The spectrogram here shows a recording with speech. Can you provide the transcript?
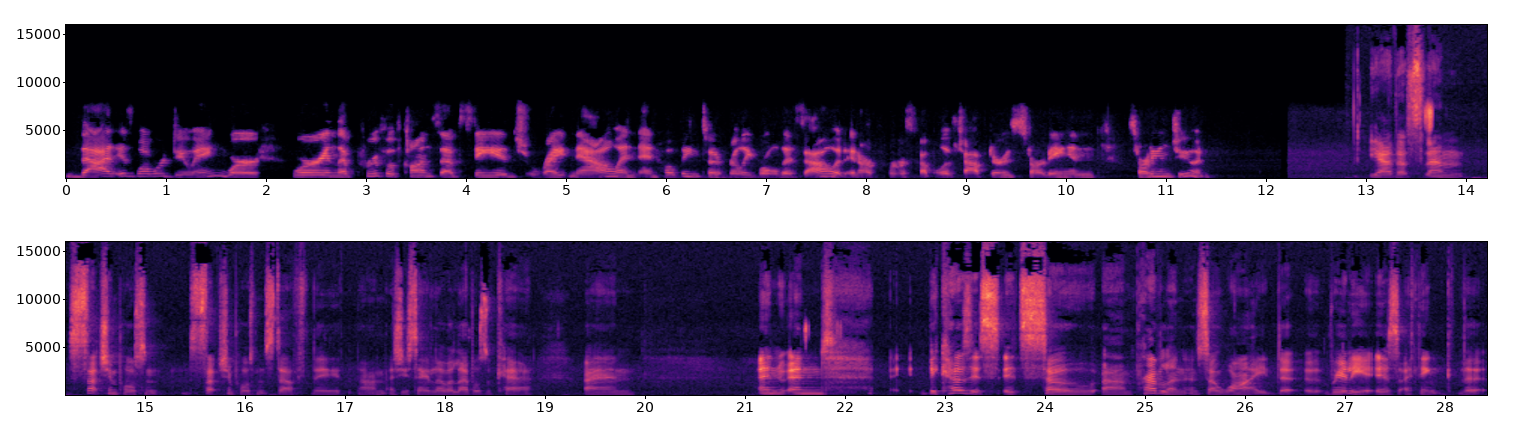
that is what we're doing. We're we're in the proof of concept stage right now and, and hoping to really roll this out in our first couple of chapters starting in starting in June. Yeah, that's um, such important such important stuff. The um, as you say, lower levels of care, um, and and because it's it's so um, prevalent and so wide that really it is. I think that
